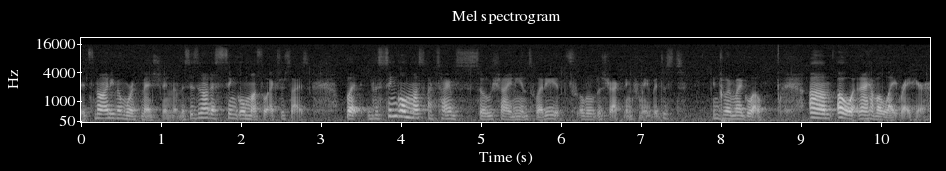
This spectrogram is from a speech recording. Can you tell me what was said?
It's not even worth mentioning them. This is not a single muscle exercise. But the single muscle, I'm sorry, I'm so shiny and sweaty. It's a little distracting for me, but just enjoy my glow. Um, oh, and I have a light right here.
